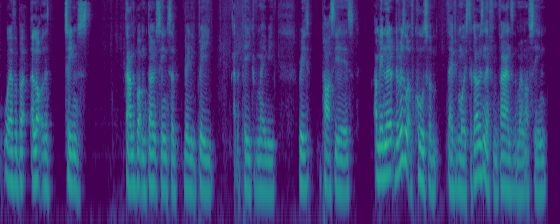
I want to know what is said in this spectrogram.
whatever, but a lot of the teams down the bottom don't seem to really be at the peak of maybe past years. I mean, there, there is a lot of calls for David Moyes to go, isn't there, from fans at the moment I've seen.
